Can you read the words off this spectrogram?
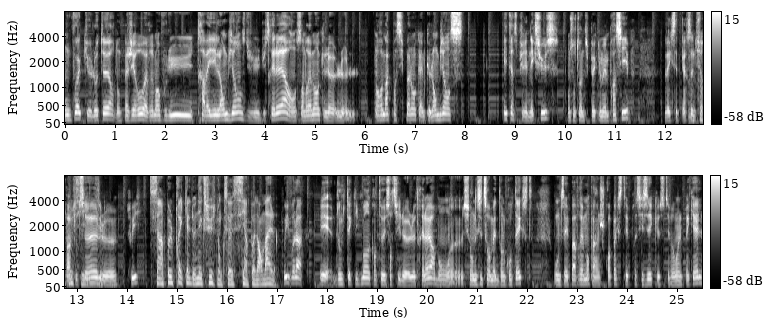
on voit que l'auteur, donc Pajero, a vraiment voulu travailler l'ambiance du, du trailer. On sent vraiment que le, le- le- on remarque principalement quand même que l'ambiance est inspirée de Nexus. On se retrouve un petit peu avec le même principe, avec cette personne qui parle toute si- seule. euh, Oui, c'est un peu le préquel de Nexus, donc c'est aussi un peu normal. oui, voilà. Et donc techniquement, quand est sorti le, le trailer, bon, euh, si on essaie de se remettre dans le contexte, où on ne savait pas vraiment, enfin, je crois pas que c'était précisé que c'était vraiment une préquelle.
